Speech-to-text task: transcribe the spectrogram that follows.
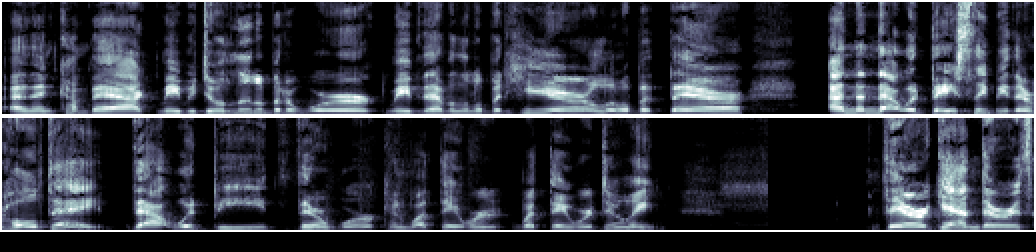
and then come back, maybe do a little bit of work, maybe they have a little bit here, a little bit there. And then that would basically be their whole day. That would be their work and what they were what they were doing. There again, there is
